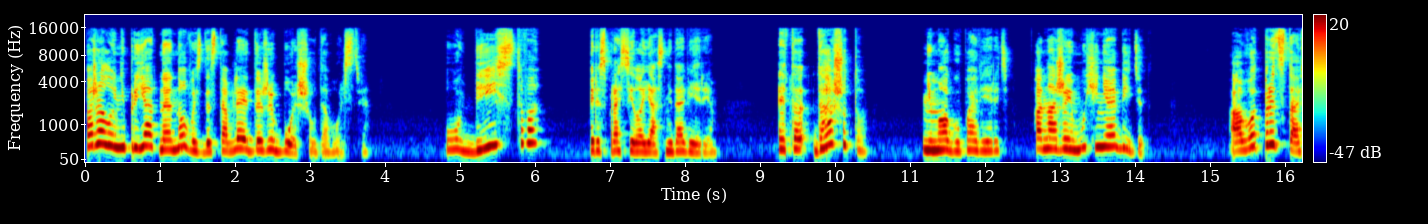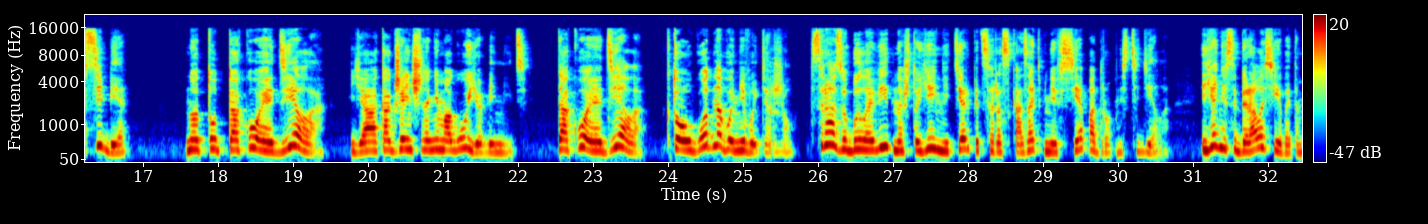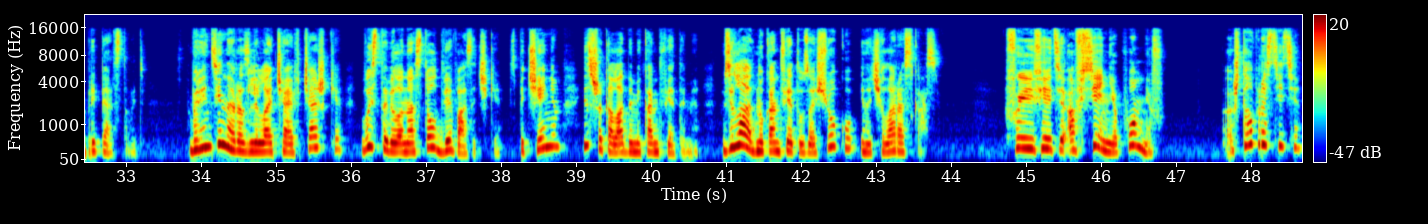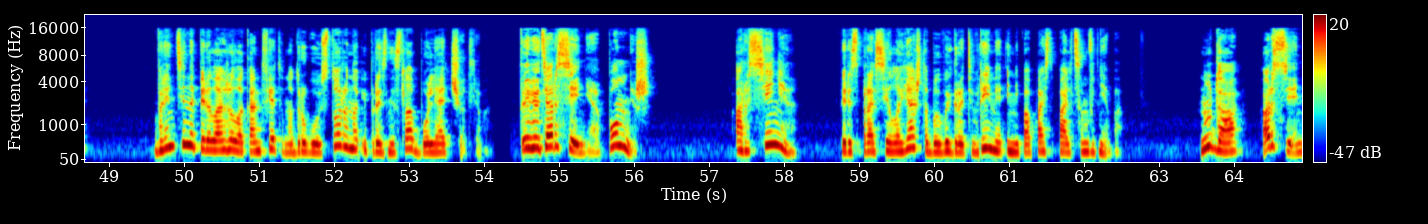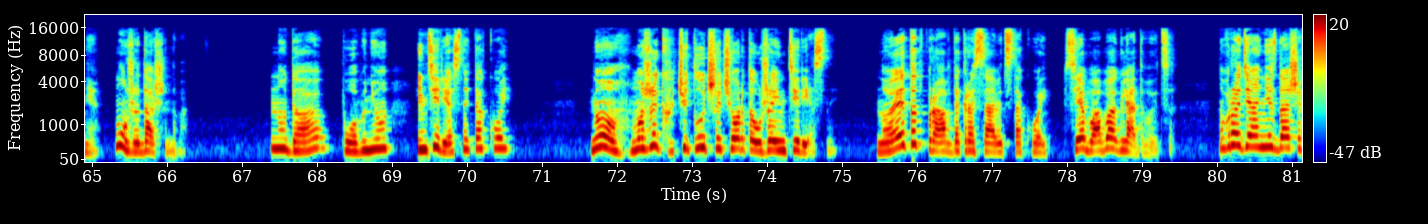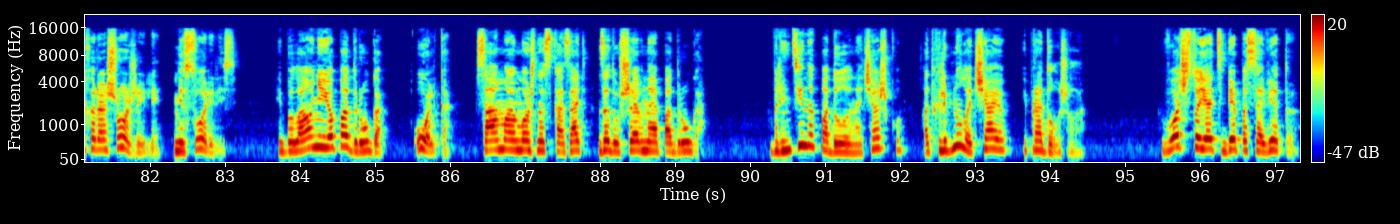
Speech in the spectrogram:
Пожалуй, неприятная новость доставляет даже больше удовольствия. «Убийство?» – переспросила я с недоверием. «Это Дашу-то? Не могу поверить. Она же и мухи не обидит». А вот представь себе. Но тут такое дело. Я, как женщина, не могу ее винить. Такое дело. Кто угодно бы не выдержал. Сразу было видно, что ей не терпится рассказать мне все подробности дела. И я не собиралась ей в этом препятствовать. Валентина разлила чай в чашке, выставила на стол две вазочки с печеньем и с шоколадными конфетами. Взяла одну конфету за щеку и начала рассказ. Фы и Фетя Овсенья, помнив? Что, простите? Валентина переложила конфету на другую сторону и произнесла более отчетливо. «Ты ведь Арсения, помнишь?» «Арсения?» – переспросила я, чтобы выиграть время и не попасть пальцем в небо. «Ну да, Арсения, мужа Дашиного». «Ну да, помню. Интересный такой». «Ну, мужик чуть лучше черта уже интересный. Но этот, правда, красавец такой. Все бабы оглядываются. Но вроде они с Дашей хорошо жили, не ссорились. И была у нее подруга, Ольга. Самая, можно сказать, задушевная подруга. Валентина подула на чашку, отхлебнула чаю и продолжила. «Вот что я тебе посоветую.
